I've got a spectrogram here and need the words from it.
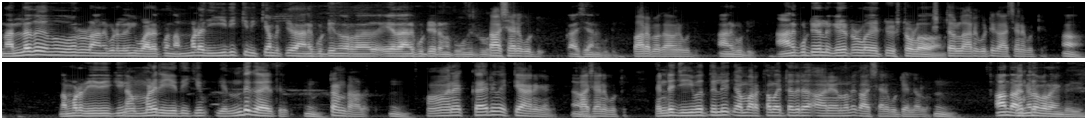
നല്ലത് എന്ന് തോന്നിയിട്ടുള്ള ആനക്കുട്ടി അല്ലെങ്കിൽ വഴക്കം നമ്മുടെ രീതിക്ക് നിൽക്കാൻ പറ്റിയ ആനക്കുട്ടി എന്ന് പറഞ്ഞാൽ ഏത് ആനക്കുട്ടിയായിട്ടാണ് തോന്നിയിട്ടുള്ളത്? കാശാനക്കുട്ടി. കാശി ആനക്കുട്ടി പാറമക്കാവനക്കുട്ടി ആനക്കുട്ടി. ആനക്കുട്ടികൾ കേട്ടിട്ടുള്ളത് ഏറ്റവും ഇഷ്ടമുള്ളതാണ്? ഇഷ്ടമുള്ള ആനക്കുട്ടി കാശാനക്കുട്ടി ആ. നമ്മുടെ രീതിക്ക്? നമ്മുടെ രീതിക്കും എന്ത് കാര്യത്തിലും ഇട്ടണ്ട ആൾ. ആനക്കാർ പറ്റിയ ആനയാണ് കാശാനക്കുട്ടി. എന്റെ ജീവിതത്തിൽ ഞാൻ മറക്കാൻ പറ്റാത്തൊരു ആനയാണെന്നാണ് കാശാനക്കുട്ടി തന്നെ ഉള്ളത് അങ്ങനെ പറയാൻ കഴിയും.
